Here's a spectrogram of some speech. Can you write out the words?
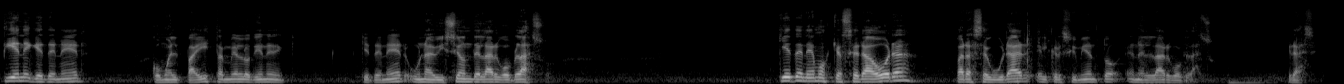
tiene que tener, como el país también lo tiene que tener, una visión de largo plazo. ¿Qué tenemos que hacer ahora? Para asegurar el crecimiento en el largo plazo. Gracias.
